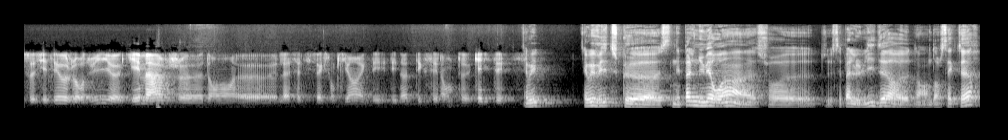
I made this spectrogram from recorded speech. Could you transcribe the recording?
société aujourd'hui euh, qui émarge euh, dans euh, la satisfaction client avec des, notes d'excellente qualité. Et oui. Et oui, vous dites que ce n'est pas le numéro 1, sur, c'est pas le leader dans, dans le secteur,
